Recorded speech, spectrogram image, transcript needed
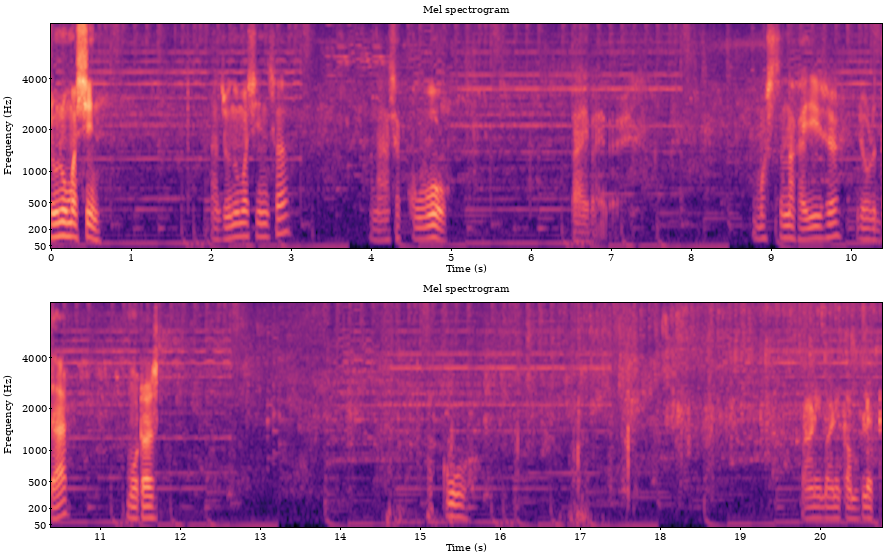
જૂનું મશીન. આ જૂનું મશીન છે અને આ છે કૂવો. ભાઈ ભાઈ ભાઈ. મસ્ત ના ખાઈ દીધી છે, જોરદાર. મોટર કૂવો પાણી બાણી કમ્પ્લીટ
